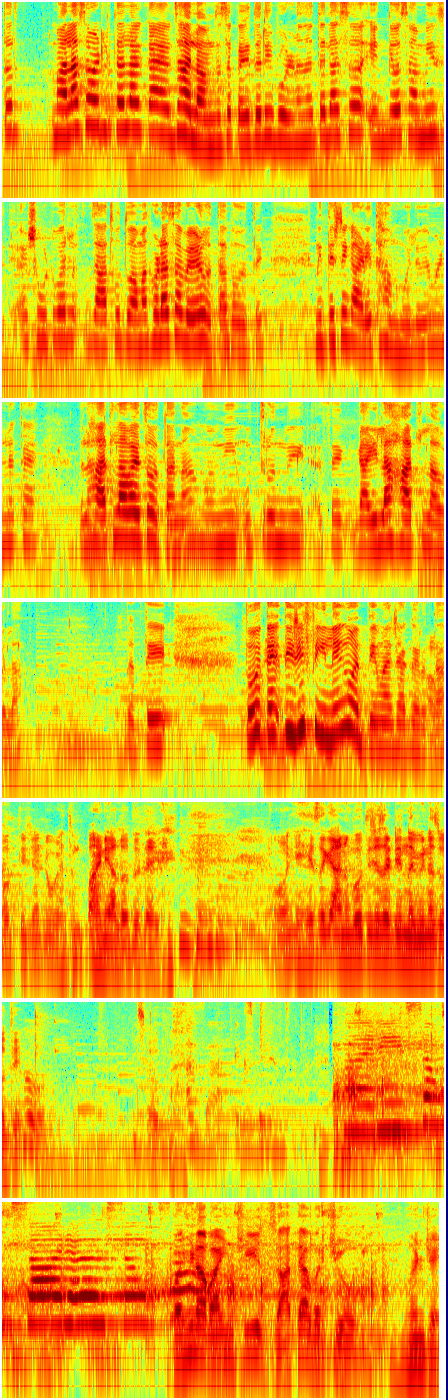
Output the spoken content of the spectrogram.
तर मला असं वाटलं त्याला काय झालं? आमचं असं काहीतरी बोलणं त्याला असं एक दिवस आम्ही शूटवर जात होतो. आम्हाला थोडासा वेळ होता बहुतेक. नितीशने गाडी थांबवली. मी म्हणलं काय? तुला हात लावायचा होता ना? मग मी उतरून मी असं गाईला हात लावला. तर ते तो ते तिची फिलिंग होती माझ्याकरता. तिच्या डोळ्यातून पाणी आलं होतं त्यावेळी. हे सगळे अनुभव तिच्यासाठी नवीनच होते. संसार बहिणाबाईंची जात्यावरची ओवी म्हणजे?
